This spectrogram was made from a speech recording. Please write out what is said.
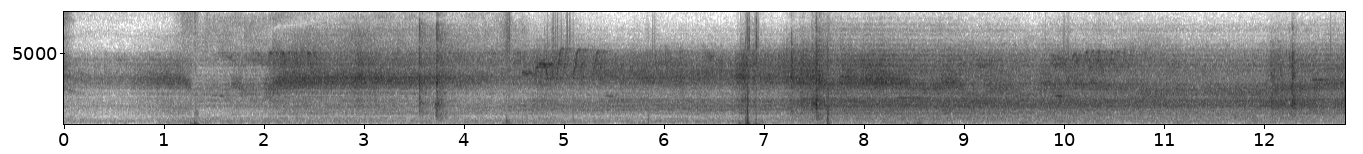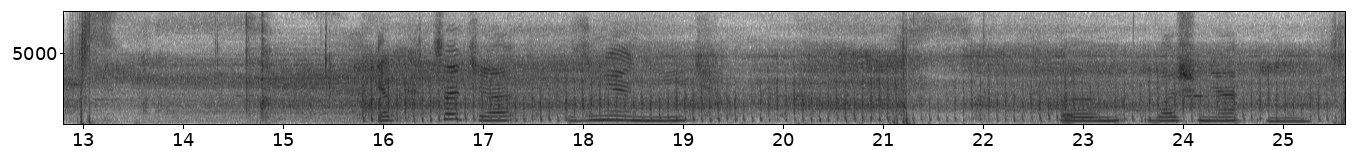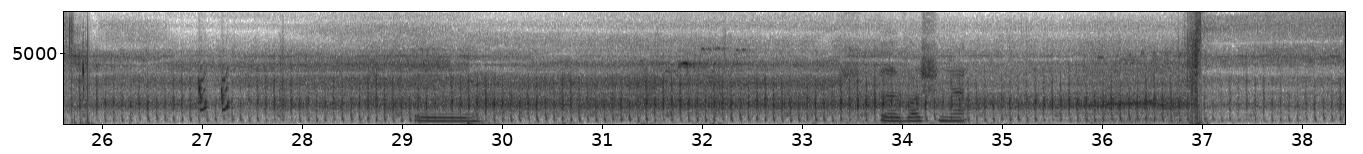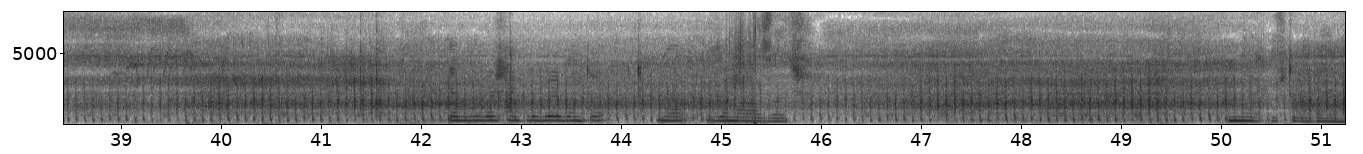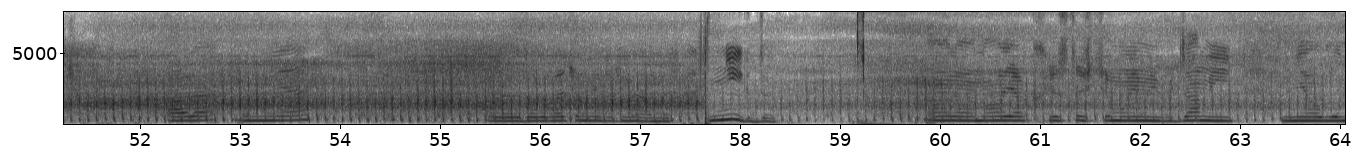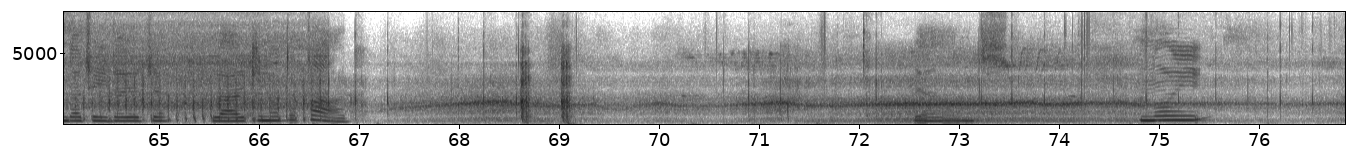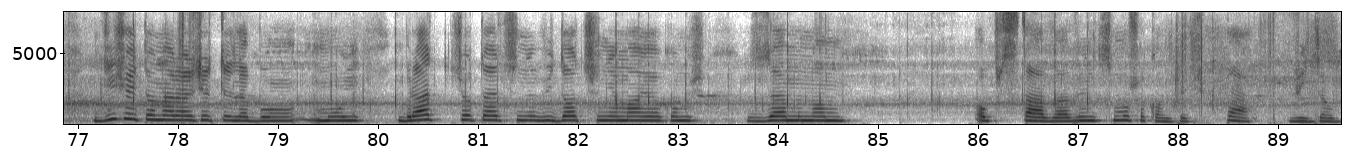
Jak chcecie zmienić em, właśnie y, y, właśnie jakby właśnie próbuję wam to no, zamazać. Niech już tak będzie. Ale nie yy, dodawajcie mnie do znajomych. Nigdy. Ale no jak jesteście moimi widzami i mnie oglądacie i dajecie lajki, no to tak. Więc... No i dzisiaj to na razie tyle, bo mój brat cioteczny widocznie ma jakąś ze mną obstawę, więc muszę kończyć. Pa, widzą.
